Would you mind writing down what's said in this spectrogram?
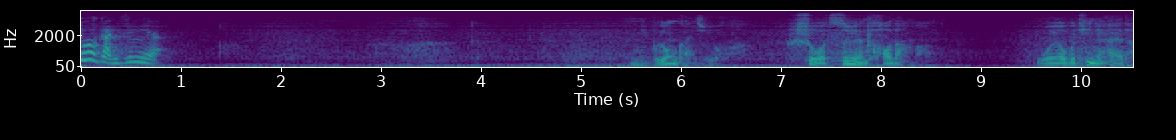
就会感激你。你不用感激我，是我自愿逃打吗。我要不替你挨打，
